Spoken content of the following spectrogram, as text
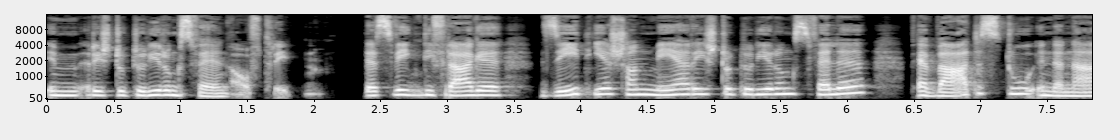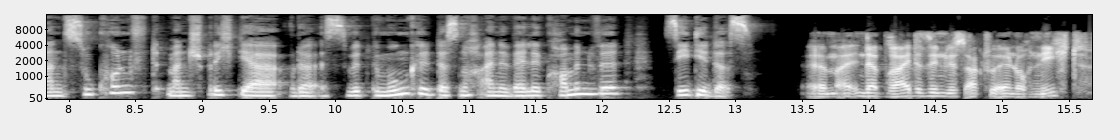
im Restrukturierungsfällen auftreten. Deswegen die Frage, seht ihr schon mehr Restrukturierungsfälle? Erwartest du in der nahen Zukunft, man spricht ja oder es wird gemunkelt, dass noch eine Welle kommen wird. Seht ihr das? Ähm, in der Breite sehen wir es aktuell noch nicht.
